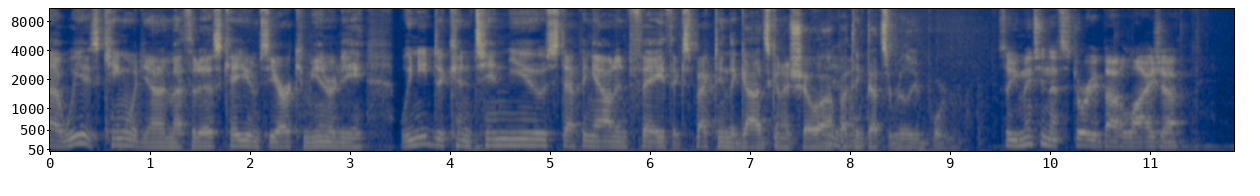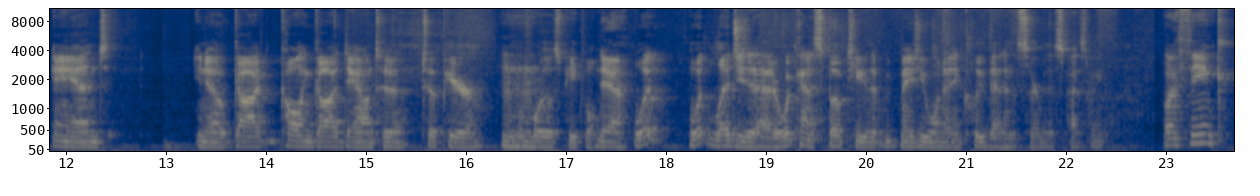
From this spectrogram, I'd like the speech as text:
uh, we as Kingwood United Methodist, KUMC, our community, we need to continue stepping out in faith, expecting that God's going to show up. I think that's really important. So you mentioned that story about Elijah and you know God calling God down to to appear before those people. Mm-hmm. Yeah. What what led you to that or what kind of spoke to you that made you want to include that in the sermon this past week? Well, I think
